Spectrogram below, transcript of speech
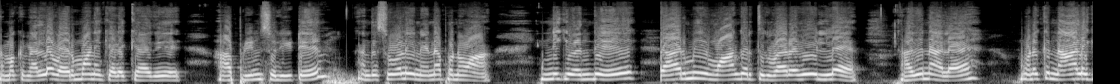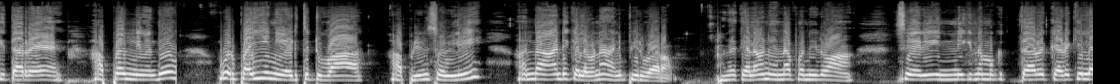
நமக்கு நல்ல வருமானம் கிடைக்காது அப்படின்னு சொல்லிட்டு அந்த சோழையன் என்ன பண்ணுவான்? இன்னைக்கு வந்து யாருமே வாங்கறதுக்கு வரவே இல்லை. அதனால உனக்கு நாளைக்கு தரேன் அப்போ நீ வந்து ஒரு பையன் நீ எடுத்துட்டு வா அப்படின்னு சொல்லி அந்த ஆண்டிக்கிழவனை அனுப்பிடுவாராம். அந்த கிழவன் என்ன பண்ணிடுவான்? சரி இன்னைக்கு நமக்கு தர கிடைக்கல.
